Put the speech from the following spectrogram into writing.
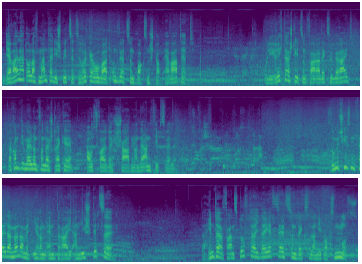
Derweil hat Olaf Manta die Spitze zurückerobert und wird zum Boxenstopp erwartet. Uli Richter steht zum Fahrerwechsel bereit. Da kommt die Meldung von der Strecke. Ausfall durch Schaden an der Antriebswelle. Somit schießen Felder Möller mit ihrem M3 an die Spitze. Dahinter Franz Dufter, der jetzt selbst zum Wechsel an die Boxen muss.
